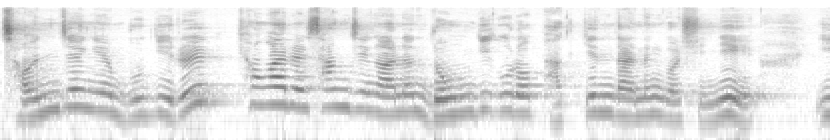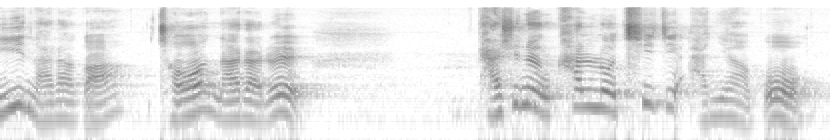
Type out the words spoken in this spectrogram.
전쟁의 무기를 평화를 상징하는 농기구로 바뀐다는 것이니 이 나라가 저 나라를 다시는 칼로 치지 아니하고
